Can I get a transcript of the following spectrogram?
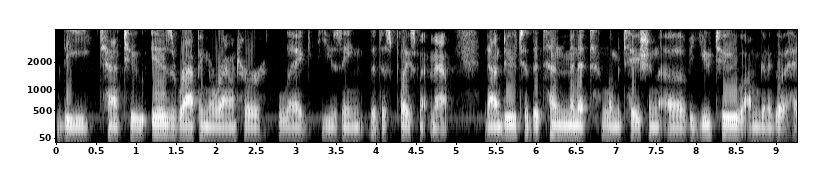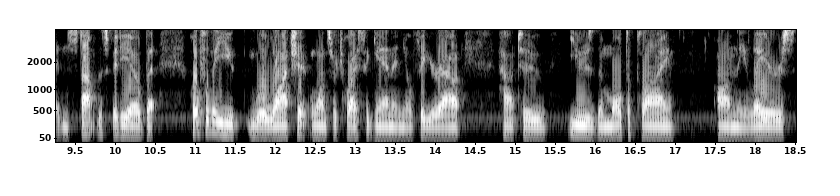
the tattoo is wrapping around her leg using the displacement map. Now due to the 10 minute limitation of YouTube I'm going to go ahead and stop this video but hopefully you will watch it once or twice again and you'll figure out how to use the multiply on the layers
